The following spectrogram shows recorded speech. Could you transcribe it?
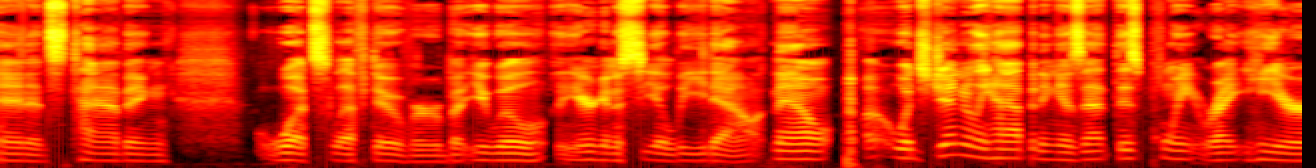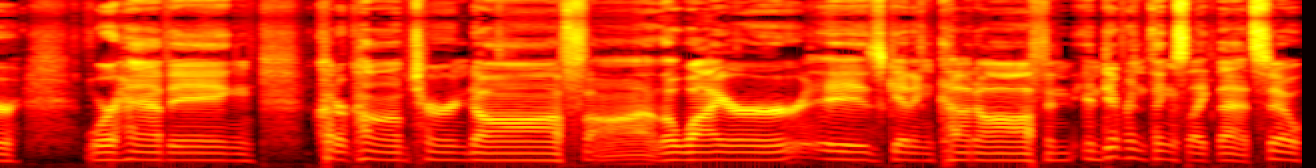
and it's tabbing what's left over, but you will you're going to see a lead out. Now, uh, what's generally happening is at this point right here, we're having cutter comp turned off, uh, the wire is getting cut off, and, and different things like that. So,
